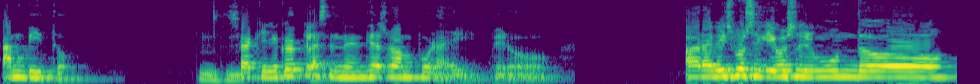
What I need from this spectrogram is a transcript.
ámbito. O sea que yo creo que las tendencias van por ahí, pero ahora mismo seguimos en el mundo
